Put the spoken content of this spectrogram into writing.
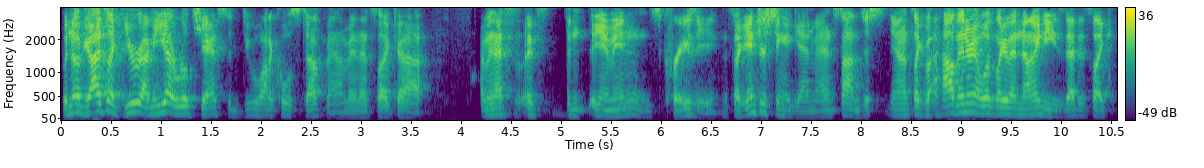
but no, guys like you. I mean, you got a real chance to do a lot of cool stuff, man. I mean, that's like, uh, I mean, that's it's been. I mean, it's crazy. It's like interesting again, man. It's not just you know, it's like how the internet was like in the '90s. That it's like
